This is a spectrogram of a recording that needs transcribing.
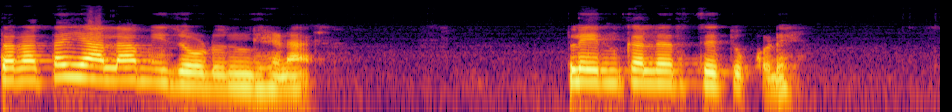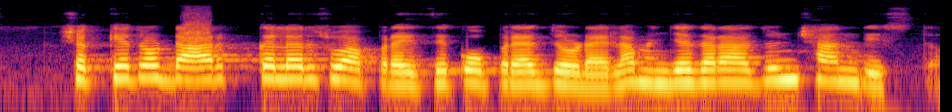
तर आता याला मी जोडून घेणार. प्लेन कलरचे तुकडे. शक्यतो डार्क कलर्स वापरायचे कोपऱ्यात जोडायला म्हणजे जरा अजून छान दिसतं.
